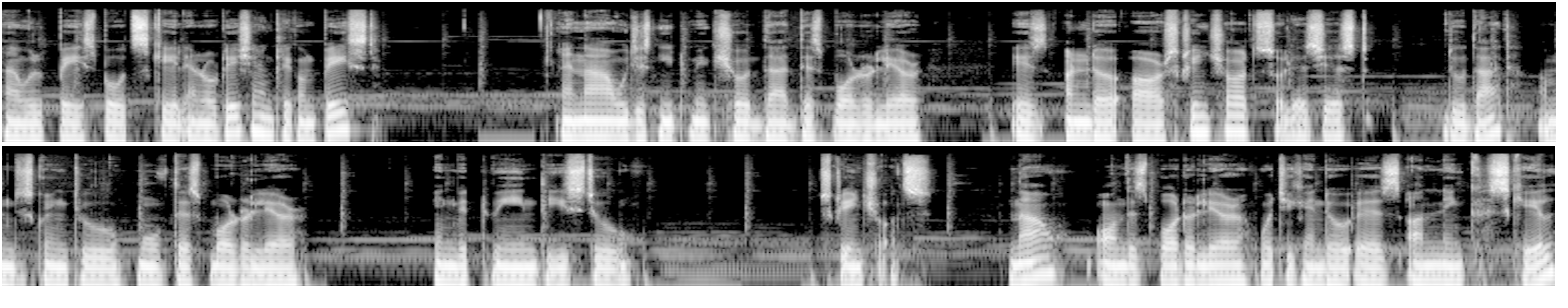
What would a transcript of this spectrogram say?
And we'll paste both scale and rotation and click on paste. And now we just need to make sure that this border layer is under our screenshot. So let's just do that. I'm just going to move this border layer in between these two screenshots. Now on this border layer what you can do is unlink scale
